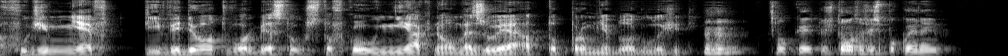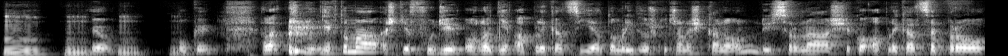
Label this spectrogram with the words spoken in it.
Fuji mě v té videotvorbě s tou stovkou nijak neomezuje a to pro mě bylo důležité. Mm-hmm. OK, takže tomu jsi spokojený. Hmm, hmm, jo, hmm, hmm. OK. Hele, jak to má ještě Fuji ohledně aplikací? Já tom líp trošku třeba než Canon, když srovnáš jako aplikace pro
